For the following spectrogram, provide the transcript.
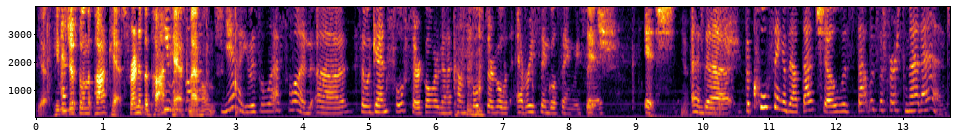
yeah, he was And- just on the podcast, friend of the podcast, the Matt Holmes. Yeah, he was the last one. Uh, so again, full circle. We're gonna come full circle with every single thing we say. Ish. Ish. Yeah, and uh, the cool thing about that show was that was the first Mad End.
